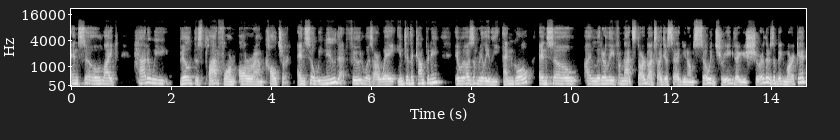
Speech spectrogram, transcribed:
And so, like, how do we build this platform all around culture? And so we knew that food was our way into the company. It wasn't really the end goal. And so I literally, from that Starbucks, I just said, you know, I'm so intrigued. Are you sure there's a big market?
